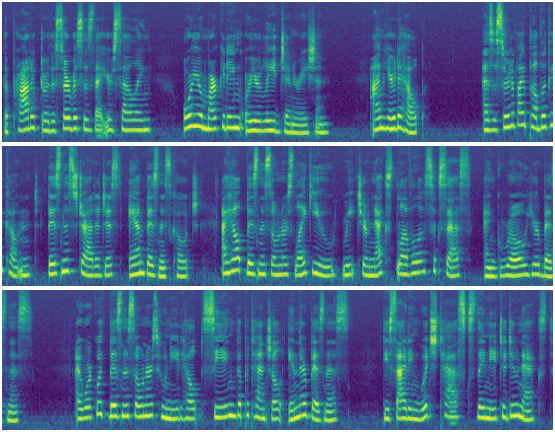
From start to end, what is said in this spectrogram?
the product or the services that you're selling, or your marketing or your lead generation. I'm here to help. As a certified public accountant, business strategist, and business coach, I help business owners like you reach your next level of success and grow your business. I work with business owners who need help seeing the potential in their business, deciding which tasks they need to do next,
